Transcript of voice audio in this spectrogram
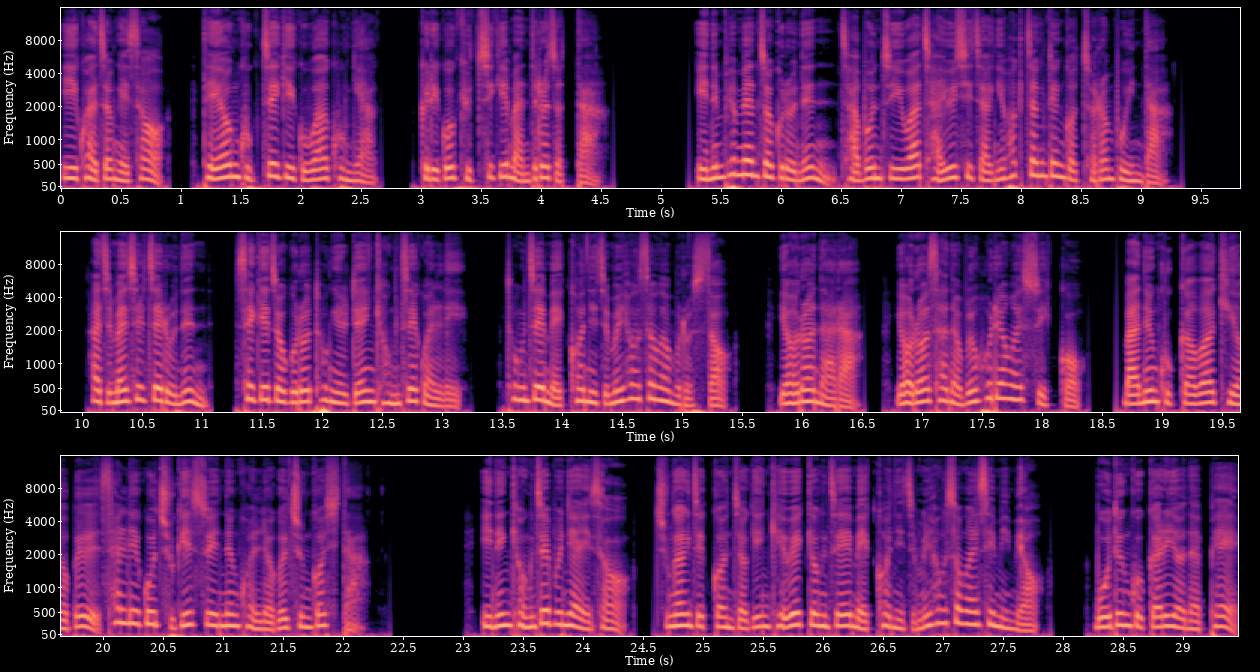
이 과정에서 대형 국제기구와 공약, 그리고 규칙이 만들어졌다. 이는 표면적으로는 자본주의와 자유시장이 확장된 것처럼 보인다. 하지만 실제로는 세계적으로 통일된 경제 관리, 통제 메커니즘을 형성함으로써 여러 나라, 여러 산업을 호령할 수 있고 많은 국가와 기업을 살리고 죽일 수 있는 권력을 준 것이다. 이는 경제 분야에서 중앙집권적인 계획경제의 메커니즘을 형성한 셈이며 모든 국가를 연합해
